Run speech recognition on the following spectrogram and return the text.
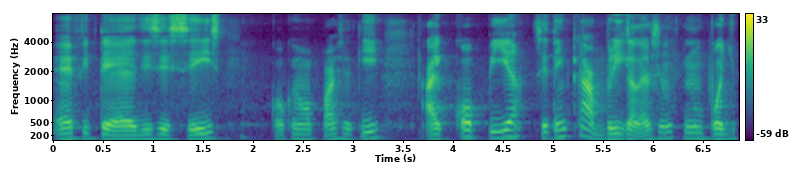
FTE 16. Qualquer uma pasta aqui. Aí copia. Você tem que abrir, galera. Você não, não pode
